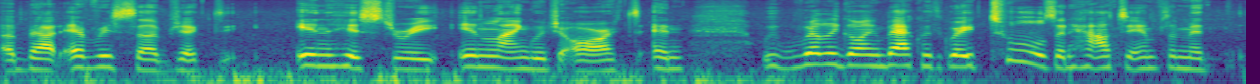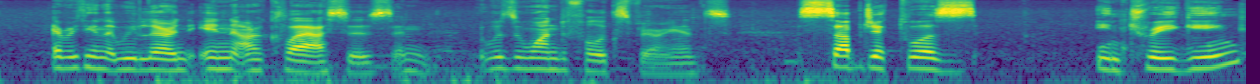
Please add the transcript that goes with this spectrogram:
about every subject in history, in language arts, and we are really going back with great tools and how to implement everything that we learned in our classes, and it was a wonderful experience. Subject was intriguing,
